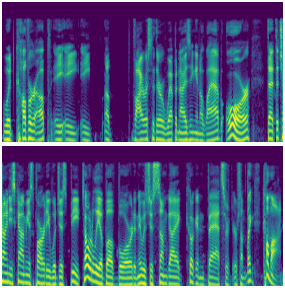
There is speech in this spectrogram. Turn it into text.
would cover up a a, a, a virus that they're weaponizing in a lab, or that the Chinese Communist Party would just be totally above board and it was just some guy cooking bats or, or something. Like, come on.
